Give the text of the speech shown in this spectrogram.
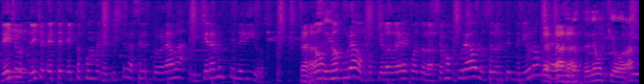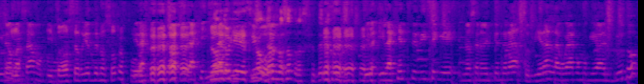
De hecho, eh, de hecho este, esto fue un beneficio de hacer el programa ligeramente bebidos. No, Sí. no curados, porque la otra vez cuando lo hacemos curados no se lo entiende ni una Y weá. los tenemos que borrar. y no pasamos. y todos se ríen de nosotros, Y pues. la gente- no, y la gente- No y de la- lo que decimos. No, de nosotros, de nosotros. Y la, y la gente dice que no se nos entiende nada. Supieran la weá como que va en bruto.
